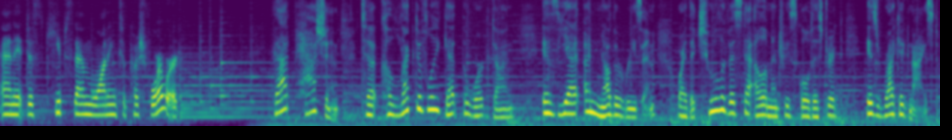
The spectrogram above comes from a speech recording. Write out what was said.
and it just keeps them wanting to push forward. That passion to collectively get the work done is yet another reason why the Chula Vista Elementary School District is recognized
